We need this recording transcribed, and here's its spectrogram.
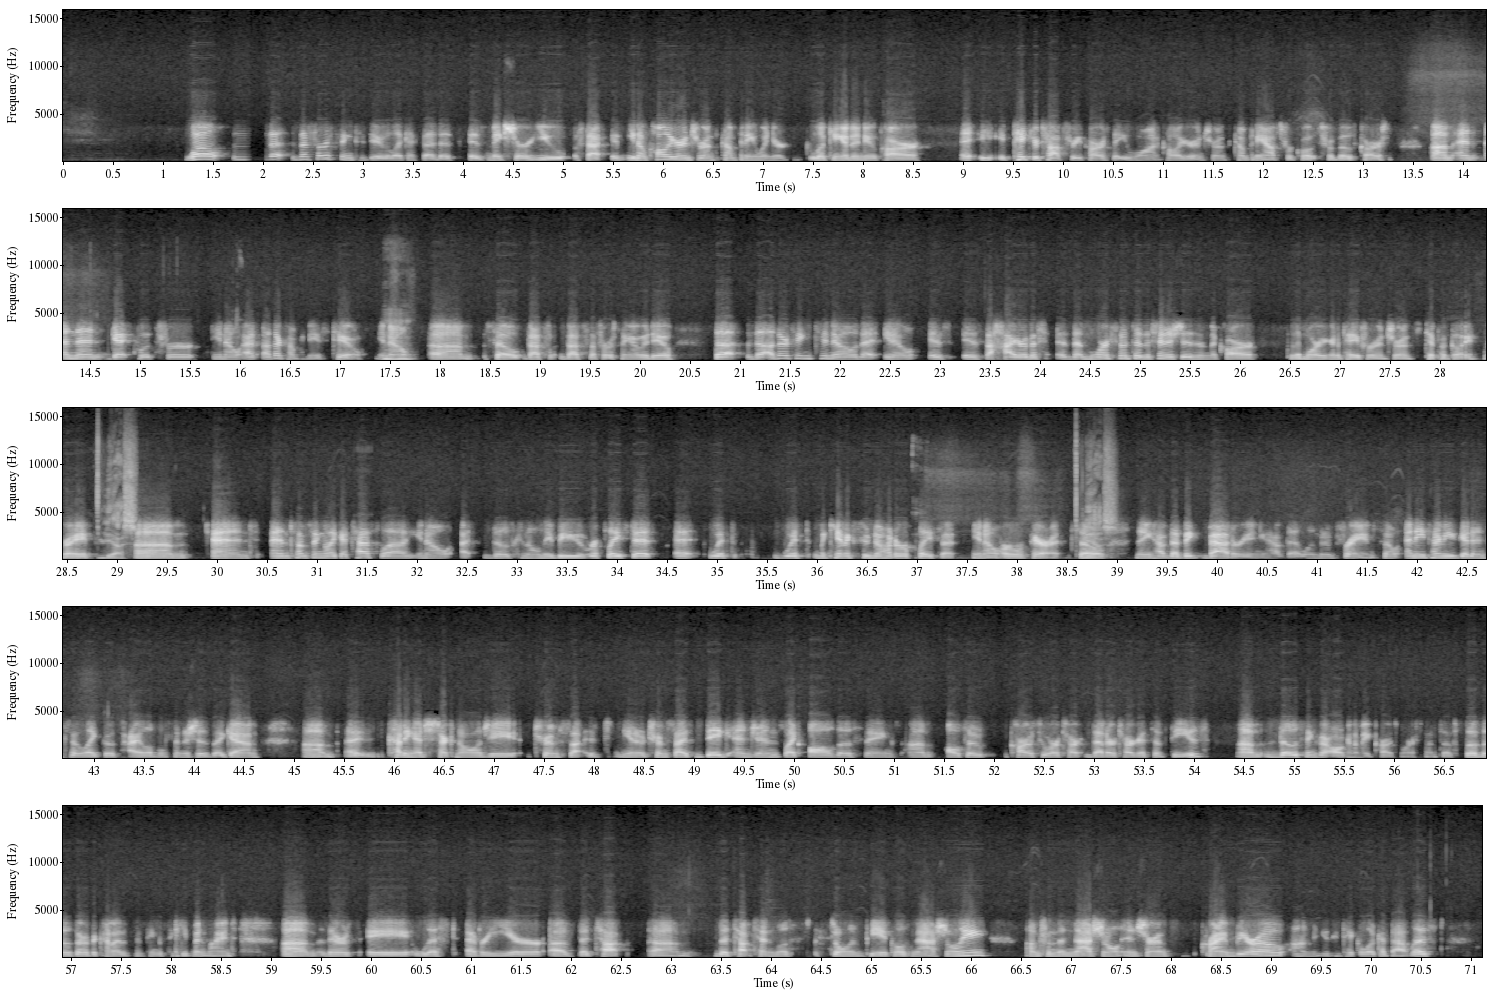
Well, the the first thing to do, like I said, is is make sure you fact, you know call your insurance company when you're looking at a new car. Pick your top three cars that you want. Call your insurance company, ask for quotes for those cars, um, and and then get quotes for you know at other companies too. You know, mm-hmm. um, so that's that's the first thing I would do. The the other thing to know that you know is is the higher the the more expensive the finishes in the car, the more you're going to pay for insurance typically, right? Yes. Um, and and something like a Tesla, you know, uh, those can only be replaced at, at with with mechanics who know how to replace it, you know, or repair it. So yes. then you have that big battery and you have that aluminum frame. So anytime you get into like those high level finishes, again, um, uh, cutting edge technology, trim size, you know, trim size, big engines, like all those things. Um, also, cars who are tar- that are targets of thieves. Um, those things are all going to make cars more expensive. So those are the kind of the things to keep in mind. Um, there's a list every year of the top um, the top 10 most stolen vehicles nationally um, from the National Insurance Crime Bureau. Um, you can take a look at that list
